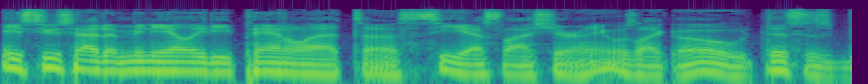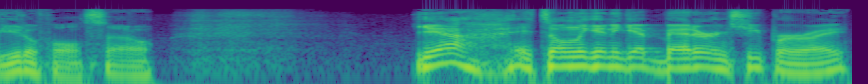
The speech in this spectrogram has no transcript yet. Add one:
Asus had a mini LED panel at uh, CES last year, and it was like, oh, this is beautiful. So. Yeah, it's only going to get better and cheaper, right?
